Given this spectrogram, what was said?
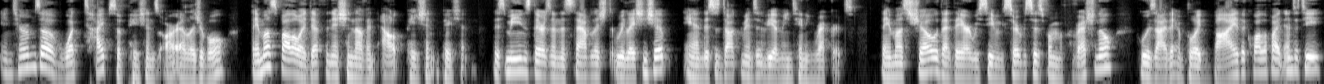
In terms of what types of patients are eligible, they must follow a definition of an outpatient patient. This means there's an established relationship, and this is documented via maintaining records. They must show that they are receiving services from a professional who is either employed by the qualified entity,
